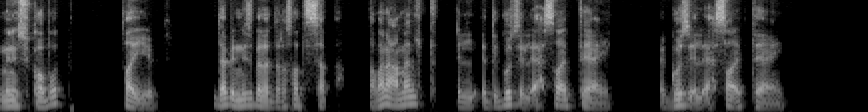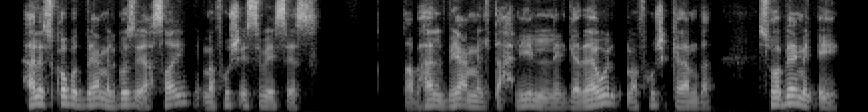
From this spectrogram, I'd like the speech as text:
من سكوبوت طيب ده بالنسبة للدراسات السابقة. طب أنا عملت ال- الجزء الإحصائي بتاعي الجزء الإحصائي بتاعي هل سكوبوت بيعمل جزء إحصائي؟ ما فيهوش SPSS. طب هل بيعمل تحليل للجداول؟ ما فيهوش الكلام ده. بس هو بيعمل إيه؟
